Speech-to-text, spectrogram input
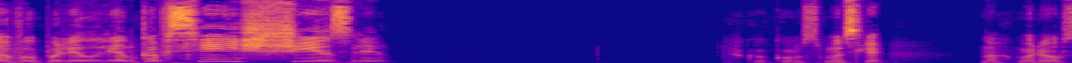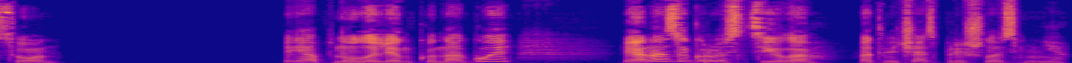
Выпалила Ленка. Все исчезли. В каком смысле? Нахмурился он. Я пнула Ленку ногой, и она загрустила. Отвечать пришлось мне.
